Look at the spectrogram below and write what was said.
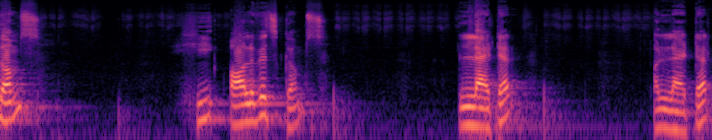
comes he always comes later और later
